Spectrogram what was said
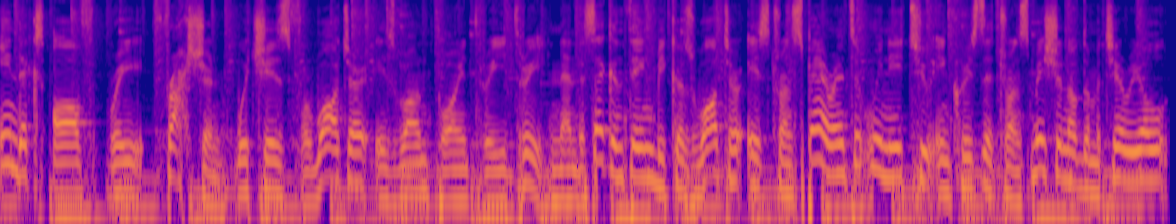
index of refraction, which is for water is 1.33. And then the second thing, because water is transparent, we need to increase the transmission of the material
